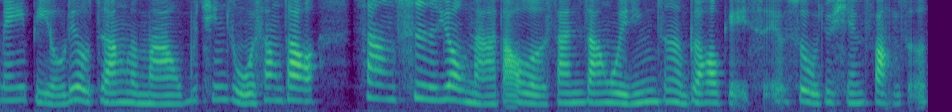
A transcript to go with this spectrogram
Maybe 有六张了吗？我不清楚。我上到上次又拿到了三张，我已经真的不知道给谁了，所以我就先放着。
